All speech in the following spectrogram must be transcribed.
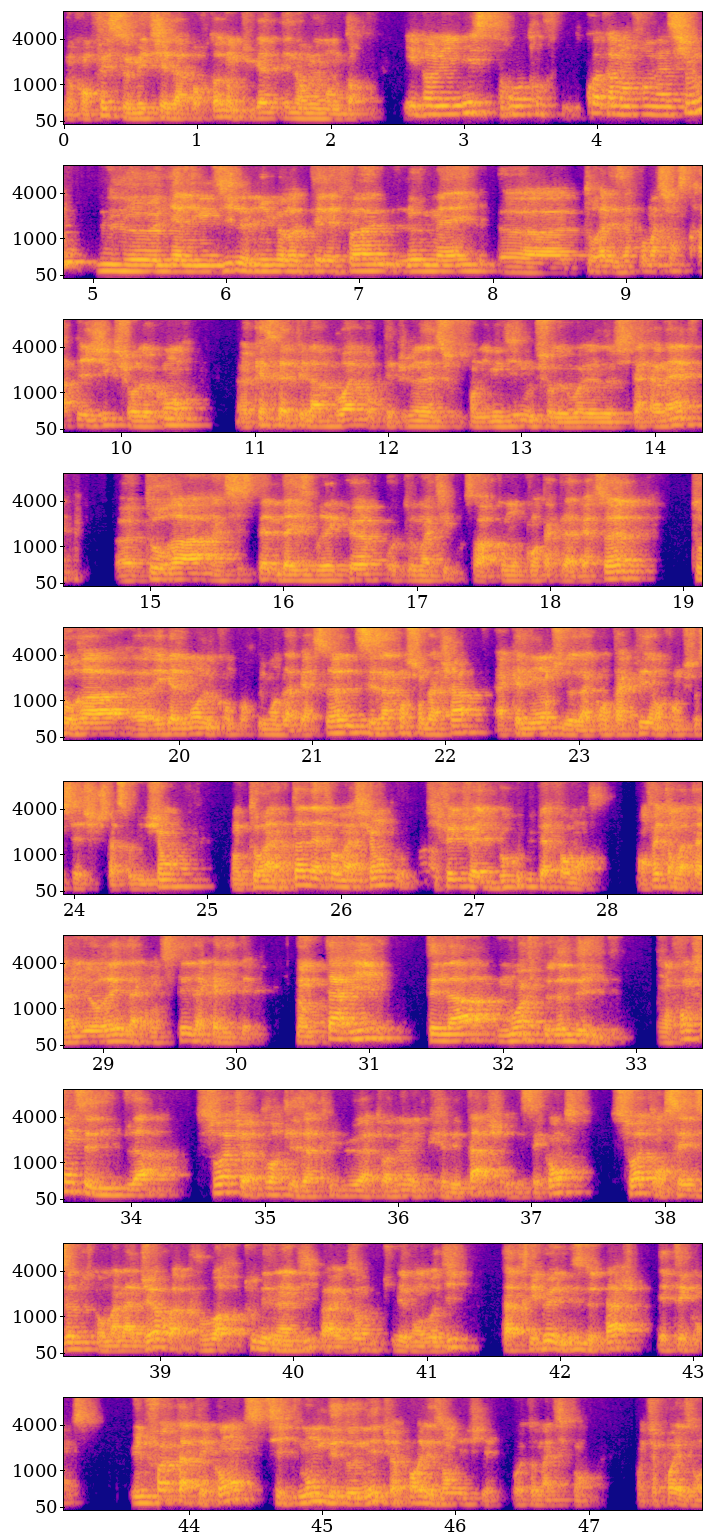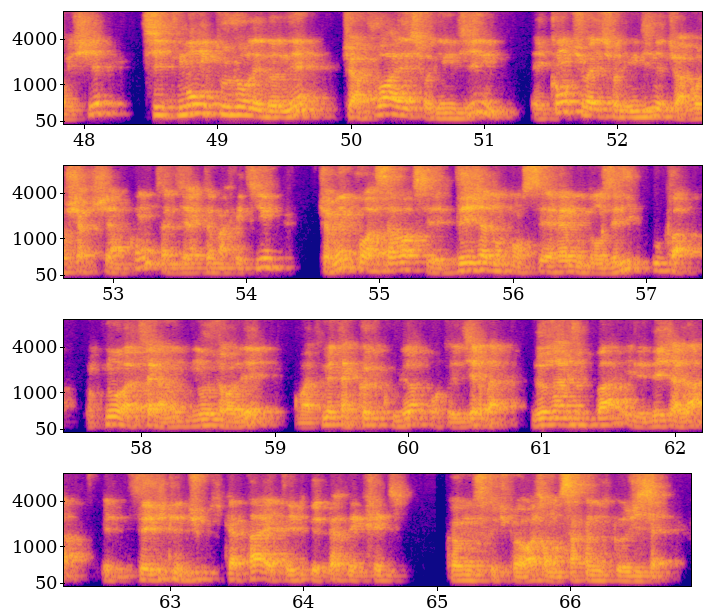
Donc, on fait ce métier-là pour toi, donc tu gagnes énormément de temps. Et dans les listes, on retrouve quoi comme information? Le lien LinkedIn, le numéro de téléphone, le mail. Euh, tu auras des informations stratégiques sur le compte. Euh, qu'est-ce qu'elle fait la boîte pour que tu aies plus sur son LinkedIn ou sur le, site internet? Euh, tu auras un système d'icebreaker automatique pour savoir comment contacter la personne. Tu auras euh, également le comportement de la personne, ses intentions d'achat, à quel moment tu dois la contacter en fonction de sa solution. Donc, tu auras un tas d'informations qui fait que tu vas être beaucoup plus performant. En fait, on va t'améliorer la quantité et la qualité. Donc, tu arrives, tu es là, moi, je te donne des leads. En fonction de ces leads-là, soit tu vas pouvoir te les attribuer à toi-même et te créer des tâches et des séquences, soit ton sales up, ton manager va pouvoir tous les lundis, par exemple, tous les vendredis, t'attribuer une liste de tâches et tes comptes. Une fois que tu as tes comptes, s'il te manque des données, tu vas pouvoir les enrichir automatiquement. Donc, tu vas pouvoir les enrichir. S'il te manque toujours des données, tu vas pouvoir aller sur LinkedIn. Et quand tu vas aller sur LinkedIn et tu vas rechercher un compte, un directeur marketing, tu vas même pouvoir savoir s'il est déjà dans ton CRM ou dans Zelic ou pas. Donc, nous, on va te faire un overlay. On va te mettre un code couleur pour te dire, bah, ne rajoute pas, il est déjà là. Et évite les duplicata et t'évites de perdre des crédits. Comme ce que tu peux avoir sur certains autres logiciels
